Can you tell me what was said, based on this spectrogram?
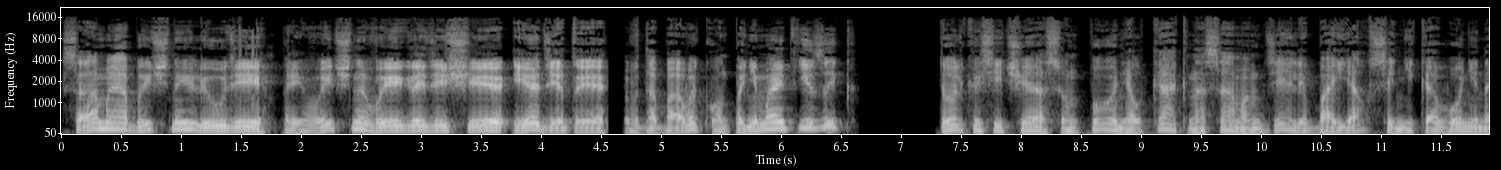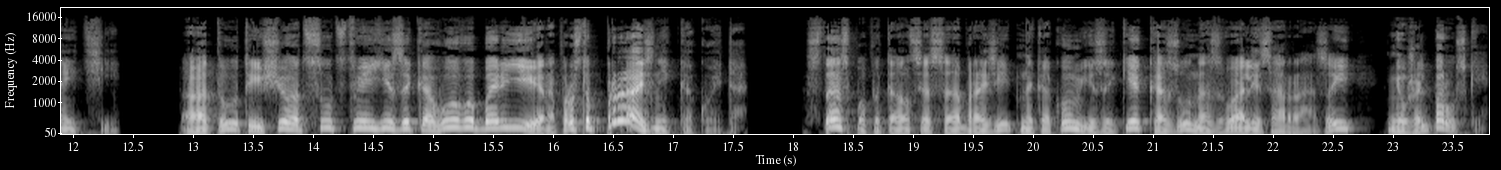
Самые обычные люди, привычно выглядящие и одетые. Вдобавок он понимает язык. Только сейчас он понял, как на самом деле боялся никого не найти. А тут еще отсутствие языкового барьера, просто праздник какой-то. Стас попытался сообразить, на каком языке козу назвали заразой, неужели по-русски?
